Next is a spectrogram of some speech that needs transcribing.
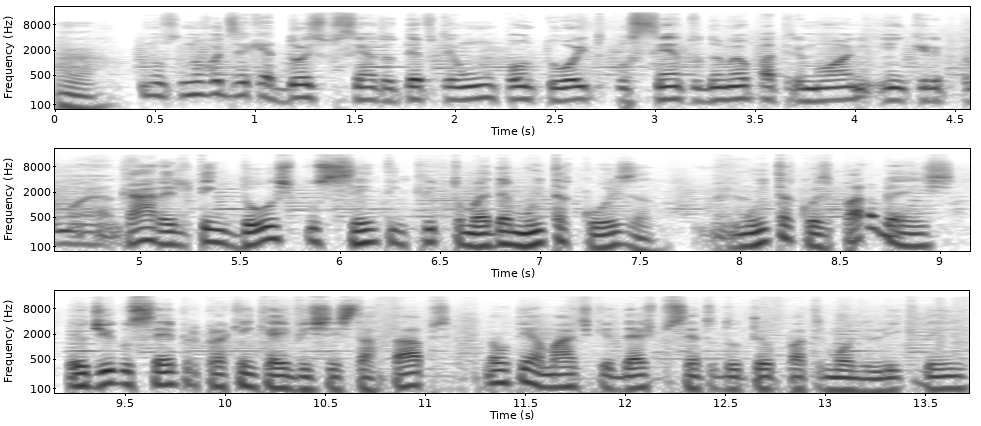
Não, não, vou dizer que é 2%, eu devo ter 1,8% do meu patrimônio em criptomoeda. Cara, ele tem 2% em criptomoeda, é muita coisa. É. Muita coisa, parabéns. Eu digo sempre para quem quer investir em startups, não tenha mais do que 10% do teu patrimônio líquido em,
